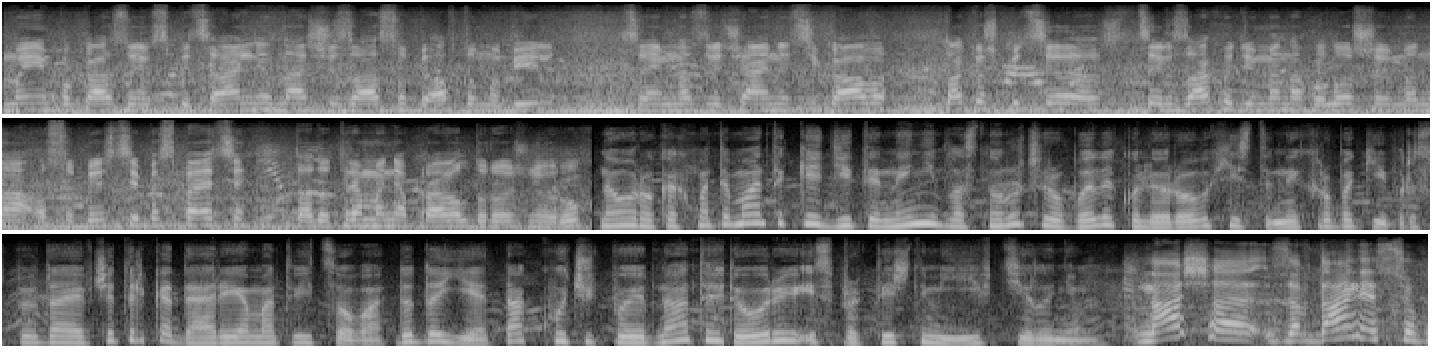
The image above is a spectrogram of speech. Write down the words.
Ми їм показуємо спеціальні наші засоби, автомобіль. Це їм надзвичайно цікаво. Також під цих заходів ми наголошуємо на особистій безпеці та дотримання правил дорожнього руху. На уроках математики діти нині власноруч робили кольорових істинних робаків, розповідає вчителька Дарія Матвійцова. Додає, так хочуть поєднати теорію із практичним її втіленням. Наше завдання сьогодні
